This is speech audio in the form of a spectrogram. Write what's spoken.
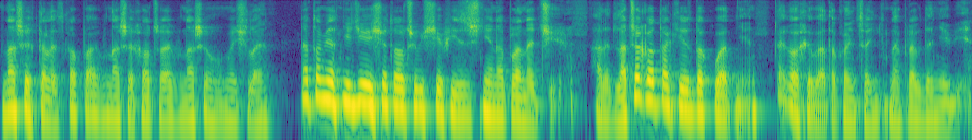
w naszych teleskopach, w naszych oczach, w naszym umyśle. Natomiast nie dzieje się to oczywiście fizycznie na planecie. Ale dlaczego tak jest dokładnie? Tego chyba do końca nikt naprawdę nie wie.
